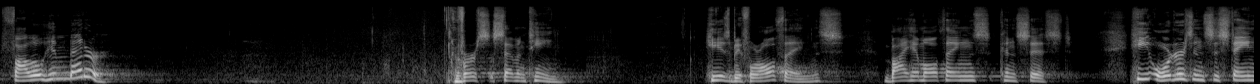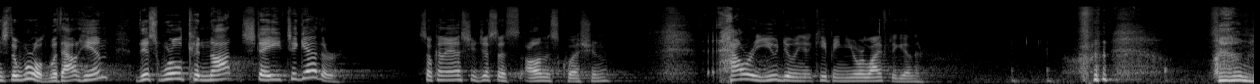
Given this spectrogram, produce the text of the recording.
follow him better? Verse 17 He is before all things, by him all things consist. He orders and sustains the world. Without him, this world cannot stay together. So, can I ask you just an honest question? How are you doing at keeping your life together? I don't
